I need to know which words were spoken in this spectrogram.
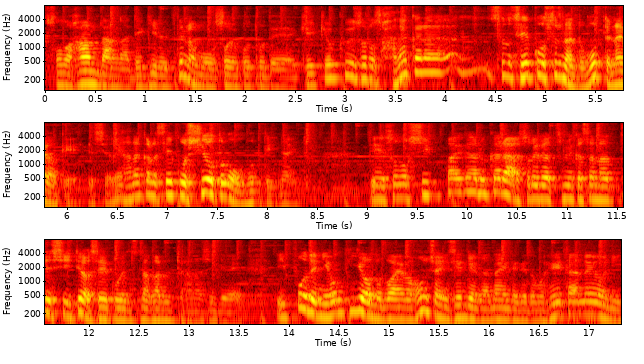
その判断ができるっていうのはもうそういうことで結局その鼻からその成功するなんて思ってないわけですよね。鼻から成功しようとも思っていないと。でその失敗があるからそれが積み重なって強いては成功につながるって話で一方で日本企業の場合は本社に戦略がないんだけども兵隊のように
